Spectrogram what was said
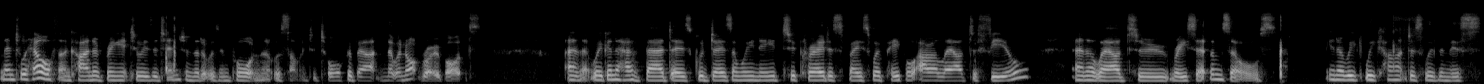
mental health and kind of bring it to his attention that it was important, it was something to talk about, and that we're not robots, and that we're going to have bad days, good days, and we need to create a space where people are allowed to feel and allowed to reset themselves. You know, we we can't just live in this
